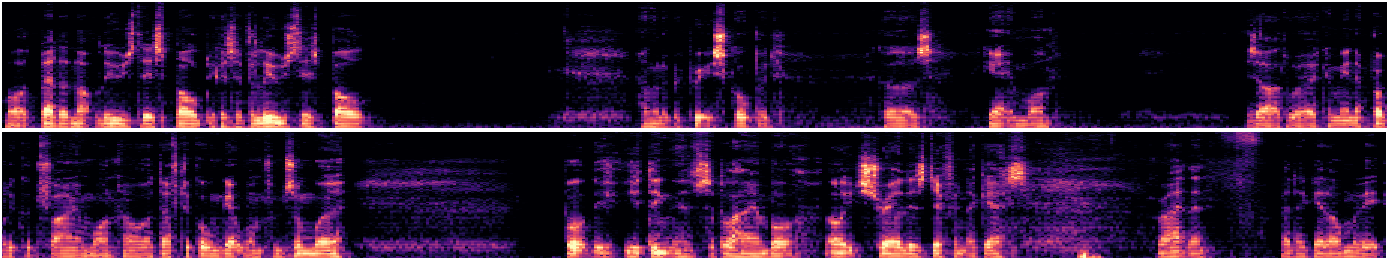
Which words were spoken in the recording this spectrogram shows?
But I'd better not lose this bolt, because if I lose this bolt, I'm going to be pretty scuppered. Because getting one is hard work. I mean, I probably could find one, or I'd have to go and get one from somewhere. But you'd think they're supplying, but oh, each trailer's different, I guess. Right then, better get on with it.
